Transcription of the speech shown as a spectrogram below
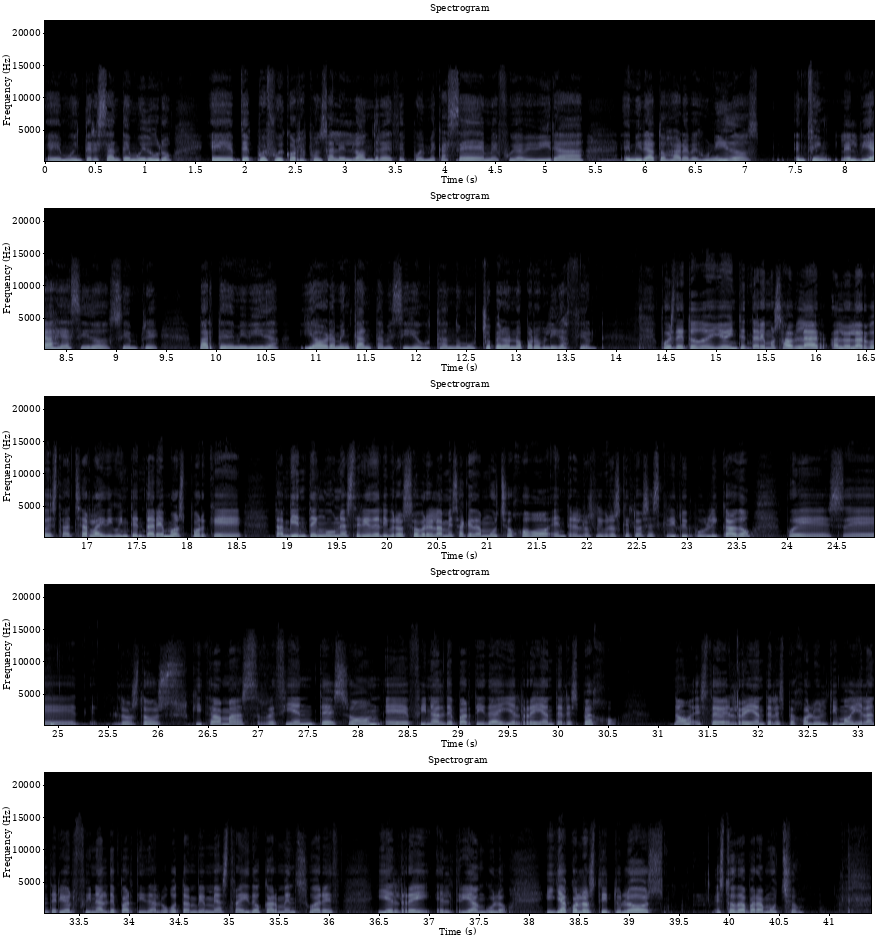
eh, muy interesante y muy duro. Eh, después fui corresponsal en Londres, después me casé, me fui a vivir a Emiratos Árabes Unidos. En fin, el viaje ha sido siempre parte de mi vida y ahora me encanta, me sigue gustando mucho, pero no por obligación. Pues de todo ello intentaremos hablar a lo largo de esta charla. Y digo intentaremos porque también tengo una serie de libros sobre la mesa que dan mucho juego. Entre los libros que tú has escrito y publicado, pues eh, los dos quizá más recientes son eh, Final de partida y El rey ante el espejo. ¿No? Este, el rey ante el espejo el último y el anterior final de partida. Luego también me has traído Carmen Suárez y El rey el triángulo. Y ya con los títulos, esto da para mucho.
